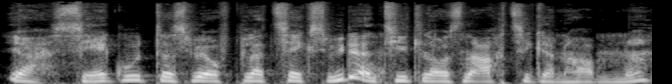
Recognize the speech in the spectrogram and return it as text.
Ja, sehr gut, dass wir auf Platz 6 wieder einen Titel aus den 80ern haben. Ne?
